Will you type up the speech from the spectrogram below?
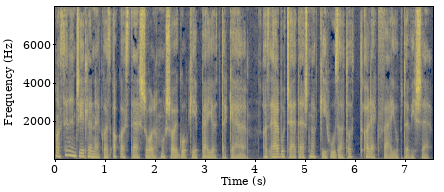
A szerencsétlenek az akasztásról mosolygóképpel jöttek el. Az elbocsátásnak kihúzatott a legfájóbb tövise.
